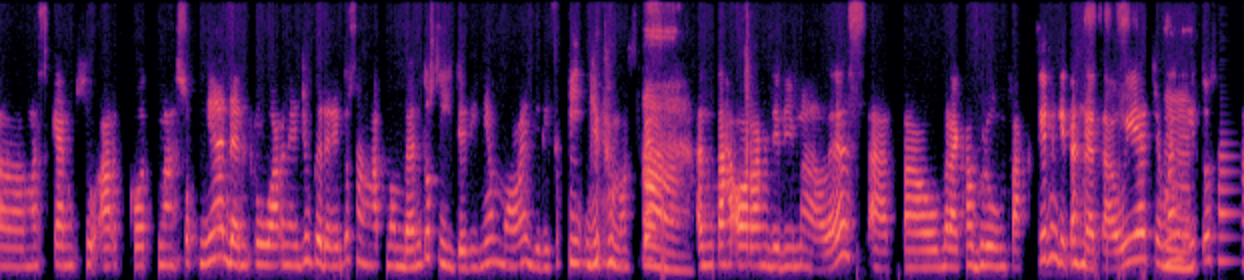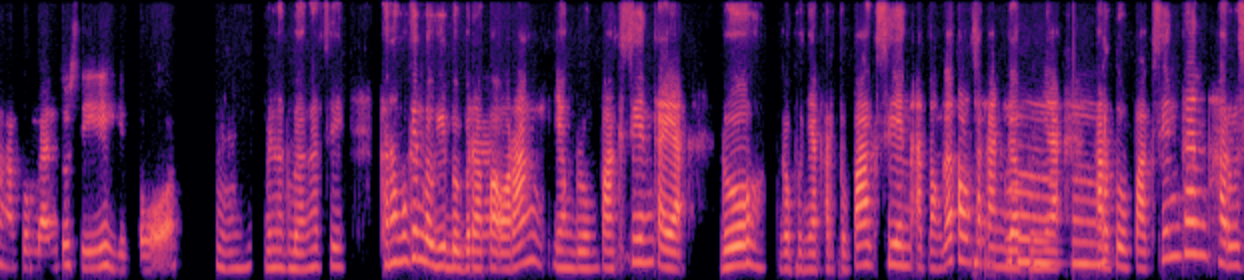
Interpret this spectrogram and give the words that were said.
uh, nge-scan QR code masuknya dan keluarnya juga. Dan itu sangat membantu sih jadinya mallnya jadi sepi gitu. Maksudnya ah. entah orang jadi males atau mereka belum vaksin kita nggak tahu ya. Cuman hmm. itu sangat membantu sih gitu hmm, benar banget sih. Karena mungkin bagi beberapa ya. orang yang belum vaksin kayak duh nggak punya kartu vaksin atau enggak kalau misalkan nggak hmm, punya kartu vaksin kan harus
